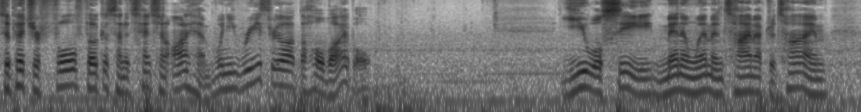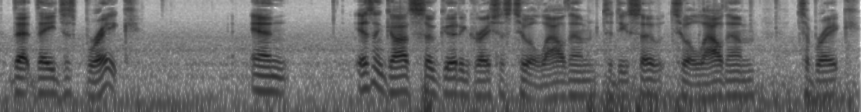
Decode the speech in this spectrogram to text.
to put your full focus and attention on Him. When you read throughout the whole Bible, you will see men and women time after time that they just break. And isn't God so good and gracious to allow them to do so, to allow them to break,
